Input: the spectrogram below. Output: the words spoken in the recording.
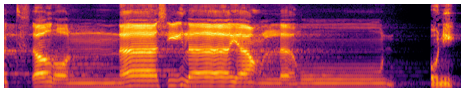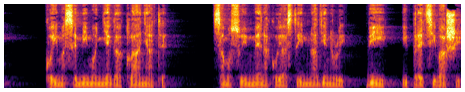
أكثر الناس لا يعلمون Oni kojima se mimo njega klanjate, samo su imena koja ste im nadjenuli, vi i preci vaši.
